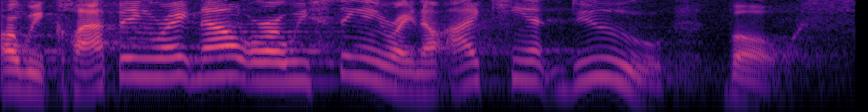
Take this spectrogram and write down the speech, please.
Are we clapping right now or are we singing right now? I can't do both.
